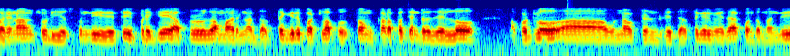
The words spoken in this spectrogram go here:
పరిణామం చోటు చేసుకుంది. ఏదైతే ఇప్పటికే అప్రూవల్గా మారిన దత్తగిరి పట్ల ప్రస్తుతం కడప సెంట్రల్ జైల్లో అప్పట్లో ఆ, ఉన్నటువంటి దత్తగిరి మీద కొంతమంది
